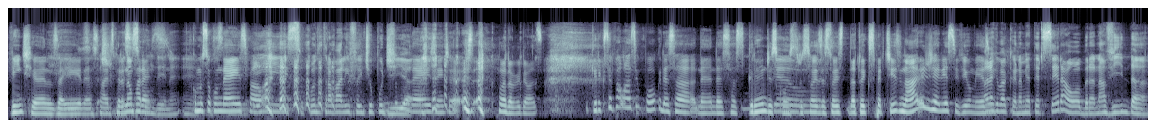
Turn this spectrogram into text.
20 anos aí nessa área. Espera, não parece. Esconder, né? É, Começou com 10, fala. Isso, quando trabalho infantil podia. Com 10, gente, é maravilhosa. Queria que você falasse um pouco dessa, né, dessas grandes construções da, sua, da tua expertise na área de engenharia civil mesmo. Olha que bacana, a minha terceira obra na vida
